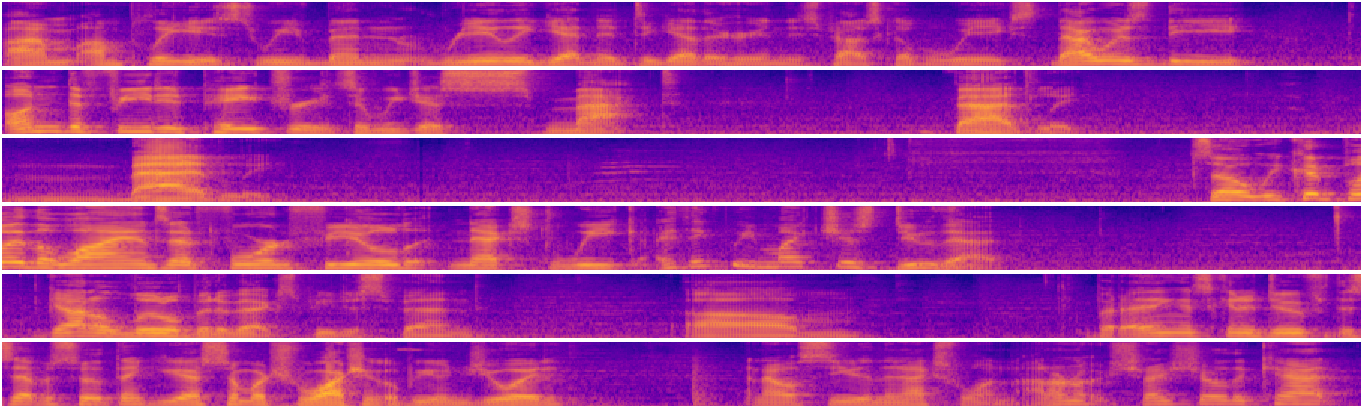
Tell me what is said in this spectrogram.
I'm, I'm pleased. We've been really getting it together here in these past couple weeks. That was the undefeated Patriots that we just smacked badly. Badly. So we could play the Lions at Ford Field next week. I think we might just do that. Got a little bit of XP to spend. Um, but I think that's going to do it for this episode. Thank you guys so much for watching. Hope you enjoyed. And I will see you in the next one. I don't know. Should I show the cat?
